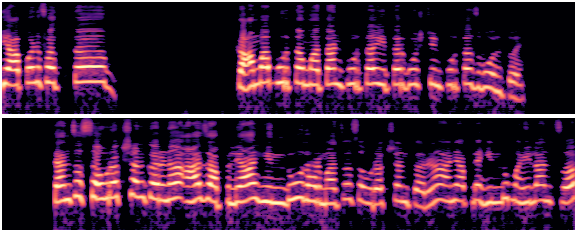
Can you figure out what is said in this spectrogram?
की आपण फक्त कामापुरतं मतांपुरतं इतर गोष्टींपुरतंच बोलतोय? त्यांचं संरक्षण करणं आज आपल्या हिंदू धर्माचं संरक्षण करणं आणि आपल्या हिंदू महिलांचं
